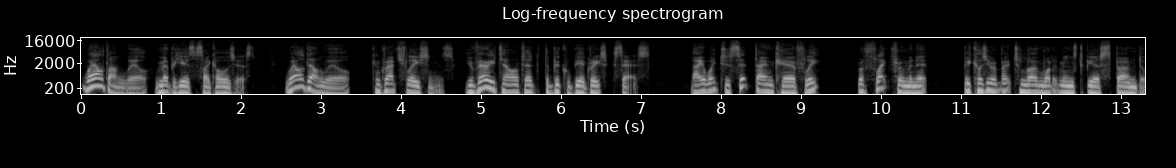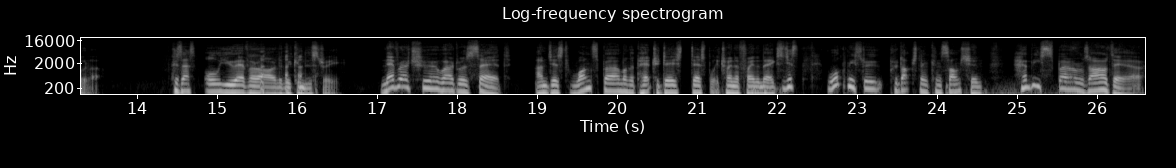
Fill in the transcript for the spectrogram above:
Well done, Will. Remember, he is a psychologist. Well done, Will. Congratulations. You're very talented. The book will be a great success. Now, I want you to sit down carefully, reflect for a minute, because you're about to learn what it means to be a sperm donor. Because that's all you ever are in the book industry. Never a truer word was said. I'm just one sperm on the petri dish, desperately trying to find an egg. So just walk me through production and consumption. How many sperms are there,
